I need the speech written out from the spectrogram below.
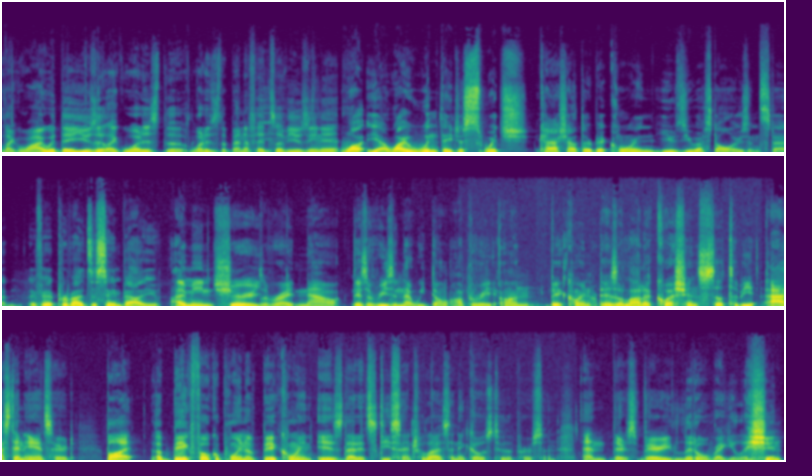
Like why would they use it? Like what is the what is the benefits of using it? Why yeah, why wouldn't they just switch cash out their Bitcoin, use US dollars instead if it provides the same value? I mean, sure, right now there's a reason that we don't operate on Bitcoin. There's a lot of questions still to be asked and answered. But a big focal point of Bitcoin is that it's decentralized and it goes to the person. And there's very little regulation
